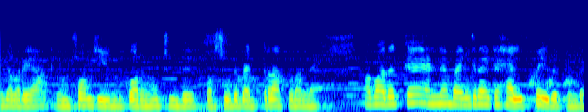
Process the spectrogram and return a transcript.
എന്താ പറയുക ഇൻഫോം ചെയ്യുമ്പോൾ കുറഞ്ഞിട്ടുണ്ട് കുറച്ചുകൂടി ബെറ്റർ ആക്കണമെന്ന്. അപ്പോൾ അതൊക്കെ എന്നെ ഭയങ്കരമായിട്ട് ഹെൽപ്പ് ചെയ്തിട്ടുണ്ട്.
